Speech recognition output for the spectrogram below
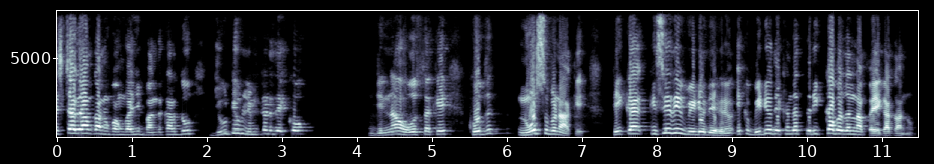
Instagram ਤੁਹਾਨੂੰ ਕਹੂੰਗਾ ਜੀ, ਬੰਦ ਕਰ ਦਿਓ। YouTube ਲਿਮਟਿਡ ਦੇਖੋ। ਜਿੰਨਾ ਹੋ ਸਕੇ, ਖੁਦ ਨੋਟਸ ਬਣਾ ਕੇ। ਠੀਕ ਹੈ? ਕਿਸੇ ਦੀ ਵੀਡੀਓ ਦੇਖ ਰਹੇ ਹੋ, ਇੱਕ ਵੀਡੀਓ ਦੇਖਣ ਦਾ ਤਰੀਕਾ ਬਦਲਣਾ ਪਏਗਾ ਤੁਹਾਨੂੰ।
